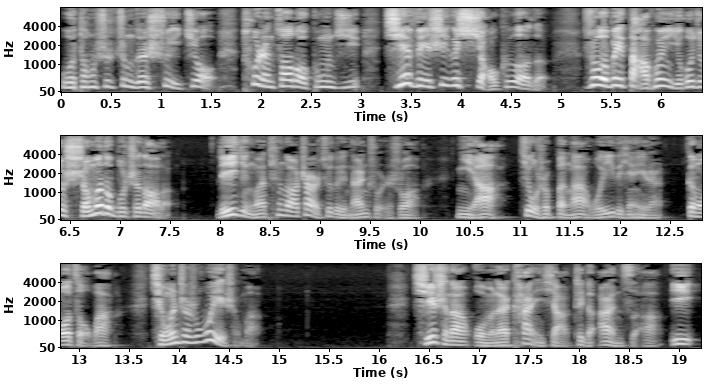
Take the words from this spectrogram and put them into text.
我当时正在睡觉，突然遭到攻击。劫匪是一个小个子，说我被打昏以后就什么都不知道了。李警官听到这儿，就对男主人说：“你啊，就是本案唯一的嫌疑人，跟我走吧。请问这是为什么？”其实呢，我们来看一下这个案子啊。一，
